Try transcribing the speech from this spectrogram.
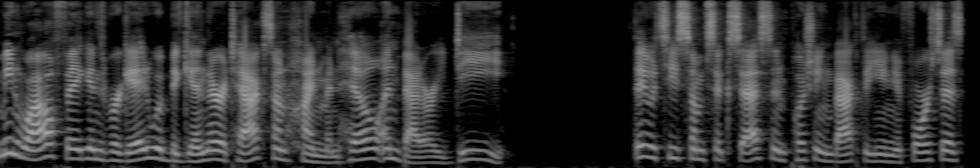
Meanwhile, Fagan's brigade would begin their attacks on Hindman Hill and Battery D. They would see some success in pushing back the Union forces,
